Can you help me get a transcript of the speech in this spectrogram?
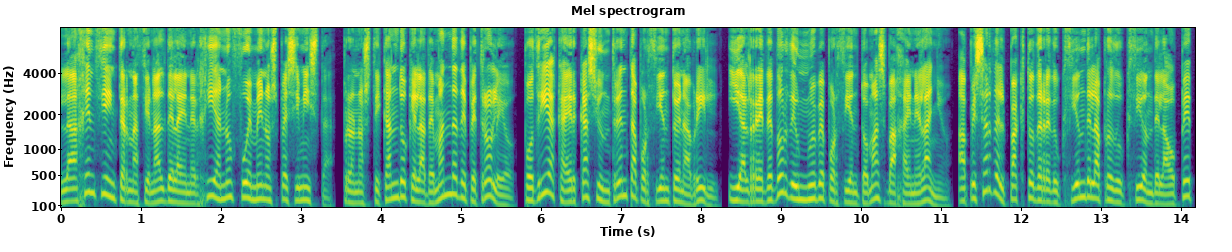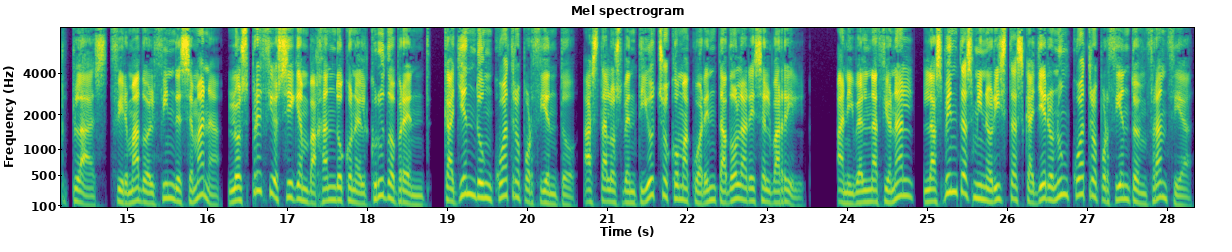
La Agencia Internacional de la Energía no fue menos pesimista, pronosticando que la demanda de petróleo podría caer casi un 30% en abril y alrededor de un 9% más baja en el año. A pesar del pacto de reducción de la producción de la OPEP Plus firmado el fin de semana, los precios siguen bajando con el crudo Brent cayendo un 4% hasta los 28,40 dólares el barril. A nivel nacional, las ventas minoristas cayeron un 4% en Francia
